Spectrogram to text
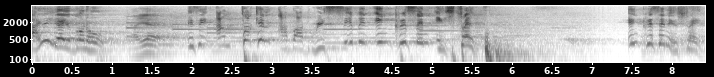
Are you here? You're going home. Yeah, yeah. You see, I'm talking about receiving, increasing in strength. Increasing in strength.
